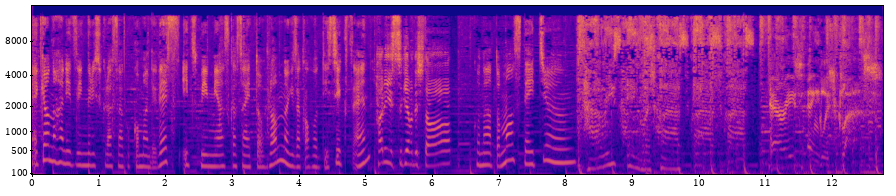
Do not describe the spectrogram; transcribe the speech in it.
えー今日の Harry's English Class はここまでです。It's been me 飛鳥斎藤 from 乃木坂46 and ハリー杉山でした。この後も Stay tuned! Harry's English class. Harry's English class.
